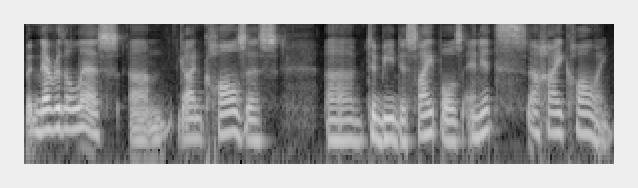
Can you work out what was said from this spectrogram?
But nevertheless, um, God calls us uh, to be disciples, and it's a high calling.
